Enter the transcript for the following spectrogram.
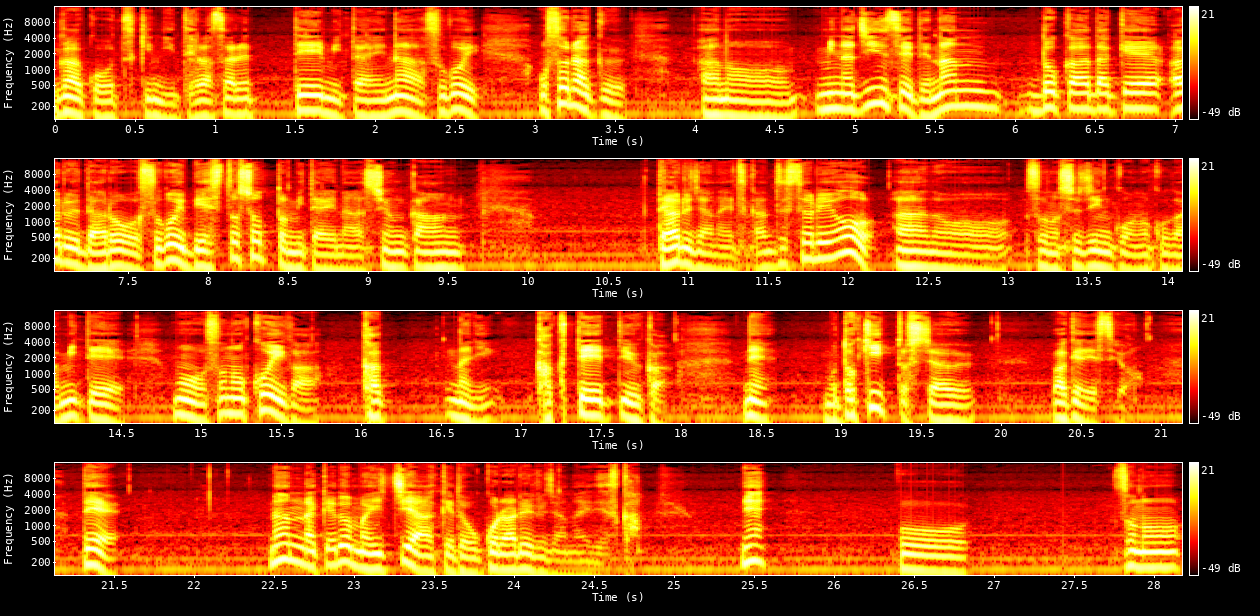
がこう月に照らされてみたいなすごいおそらくあのみんな人生で何度かだけあるだろうすごいベストショットみたいな瞬間ってあるじゃないですか。でそれをあのその主人公の子が見てもうその恋がか何確定っていうかねもうドキッとしちゃうわけですよ。でなんだけど、まあ、一夜明けて怒られるじゃないですか。ね。こうその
